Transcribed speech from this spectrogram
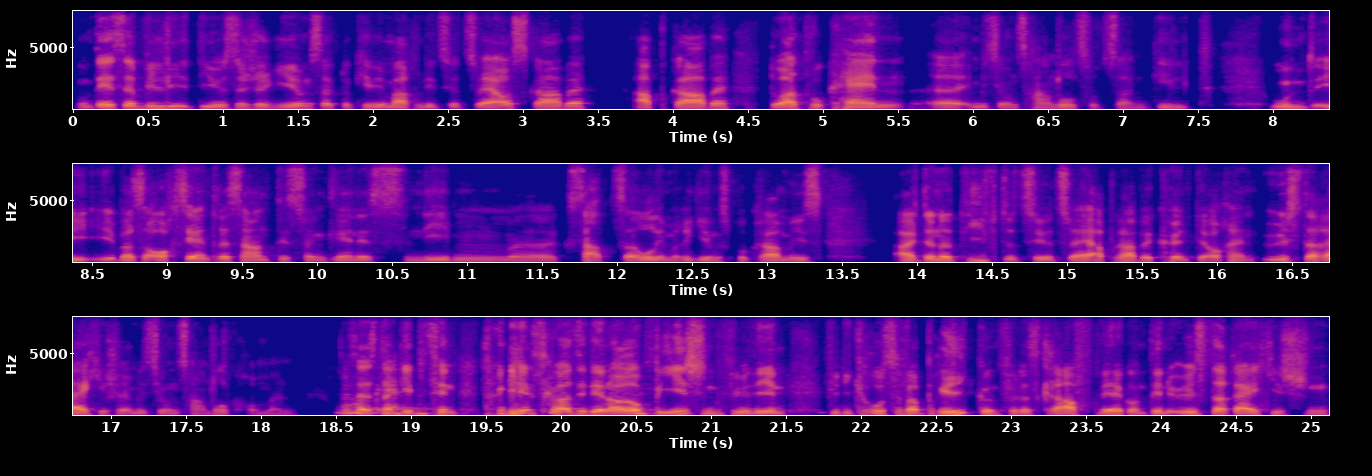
Und deshalb will die, die österreichische Regierung sagt, okay, wir machen die CO2-Ausgabe, Abgabe, dort, wo kein äh, Emissionshandel sozusagen gilt. Und äh, was auch sehr interessant ist, so ein kleines Nebensatzerl im Regierungsprogramm ist, alternativ zur CO2-Abgabe könnte auch ein österreichischer Emissionshandel kommen. Das okay. heißt, da gibt es da gibt's quasi den europäischen für, den, für die große Fabrik und für das Kraftwerk und den österreichischen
